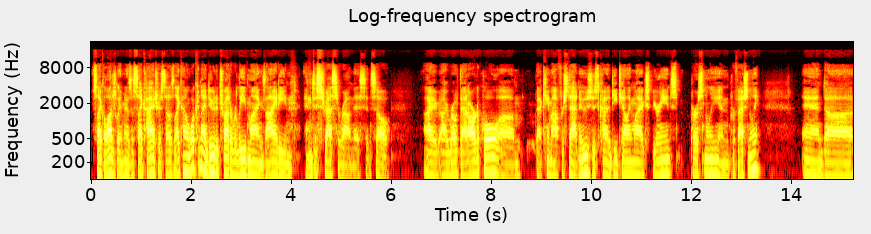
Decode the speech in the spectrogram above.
psychologically. I mean, as a psychiatrist, I was like, huh, what can I do to try to relieve my anxiety and, and distress around this? And so I, I wrote that article um, that came out for Stat News, just kind of detailing my experience personally and professionally. And uh,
